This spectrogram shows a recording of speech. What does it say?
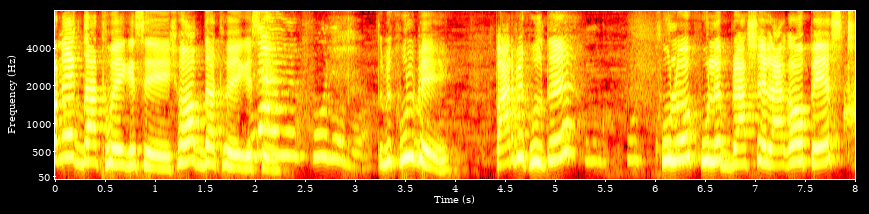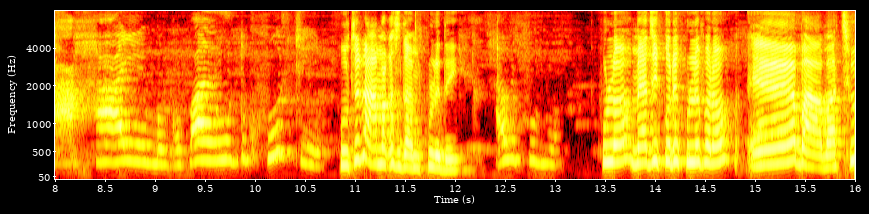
অনেক দাঁত হয়ে গেছে সব দাঁত হয়ে গেছে। তুমি খুলবে? পারবে খুলতে? খুলো খুলে ব্রাশে লাগাও পেস্ট খুলছি না? আমার কাছে দাও আমি খুলে দিই। আমি খুলবো। খুলো ম্যাজিক করে খুলে ফেলাও এ বাবা ছু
